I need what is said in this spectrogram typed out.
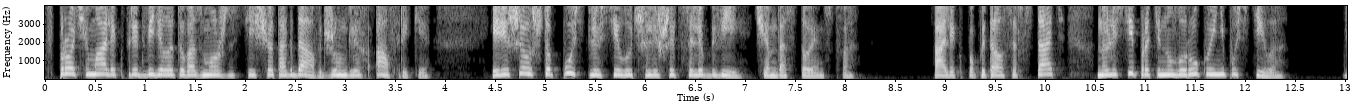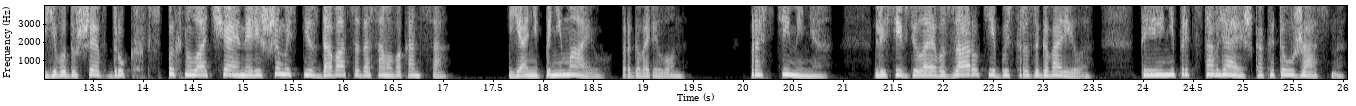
Впрочем, Алик предвидел эту возможность еще тогда, в джунглях Африки, и решил, что пусть Люси лучше лишится любви, чем достоинства. Алик попытался встать, но Люси протянула руку и не пустила. В его душе вдруг вспыхнула отчаянная решимость не сдаваться до самого конца. «Я не понимаю», — проговорил он. «Прости меня». Люси взяла его за руки и быстро заговорила. «Ты не представляешь, как это ужасно.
